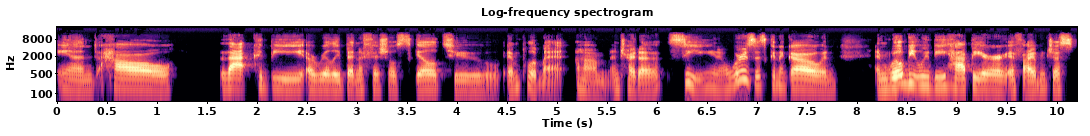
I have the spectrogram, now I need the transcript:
and how that could be a really beneficial skill to implement um, and try to see, you know, where is this going to go, and and will be we be happier if I'm just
